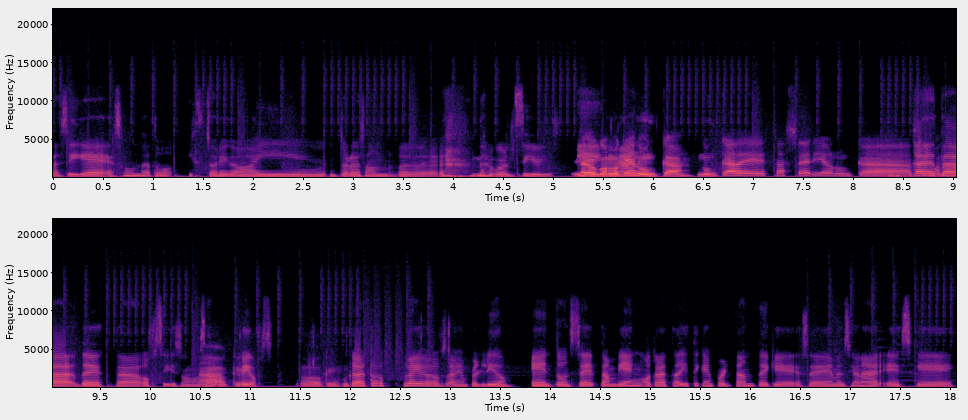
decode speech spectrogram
Así que eso es un dato histórico ahí interesante de, del World Series. Pero como que nunca, nunca de esta serie o nunca... Nunca de esta, de esta off-season, o sea, ah, playoffs. Ah, nunca de estos playoffs habían perdido. Entonces, también otra estadística importante que se debe mencionar es que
